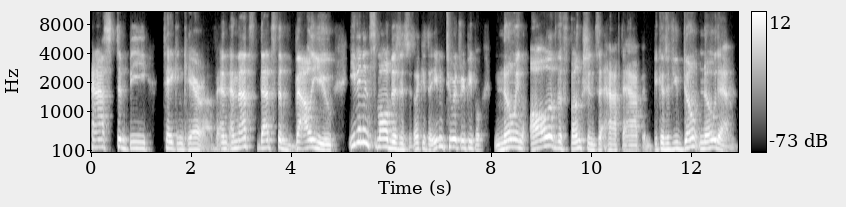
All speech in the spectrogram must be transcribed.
has to be taken care of. And and that's that's the value even in small businesses like you said even two or three people knowing all of the functions that have to happen. Because if you don't know them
